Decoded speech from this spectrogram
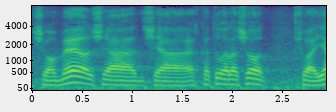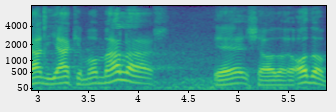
שאומר, שה, שה, איך כתוב הלשון, שהוא היה נהיה כמו מלאך, שאודום,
